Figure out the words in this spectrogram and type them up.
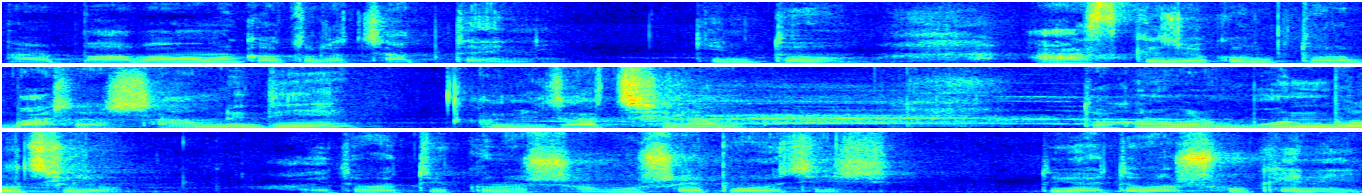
আর বাবাও আমাকে অতটা চাপ দেয়নি। কিন্তু আজকে যখন তোর বাসার সামনে দিয়ে আমি যাচ্ছিলাম, তখন আমার মন বলছিল হয়তো বা তুই কোনো সমস্যায় পড়েছিস। তুই হয়তো বা সুখে নেই।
